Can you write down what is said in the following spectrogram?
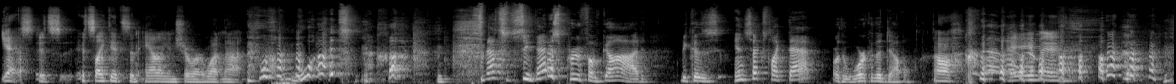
yes, it's it's like it's an alien show or whatnot. What? that's see that is proof of God because insects like that are the work of the devil. oh, amen.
